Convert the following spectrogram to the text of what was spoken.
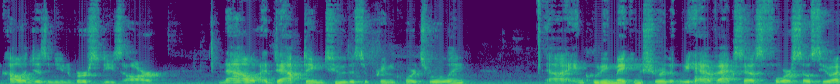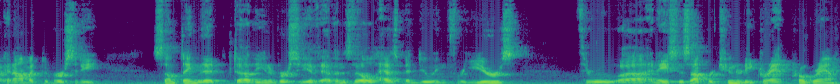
colleges and universities are now adapting to the Supreme Court's ruling, uh, including making sure that we have access for socioeconomic diversity, something that uh, the University of Evansville has been doing for years through uh, an ACES Opportunity Grant Program,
